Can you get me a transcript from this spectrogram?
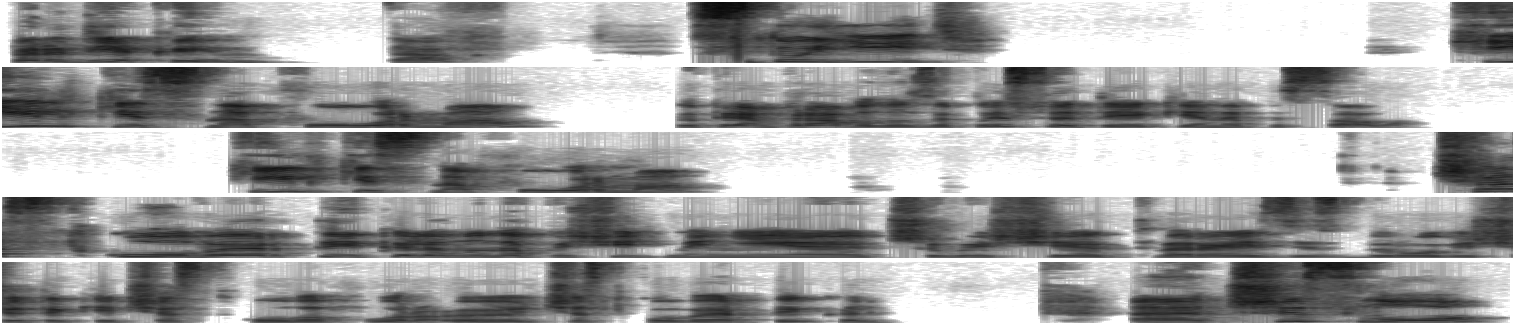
перед яким, так? Стоїть кількісна форма, ви прям правило записуєте, як я написала. Кількісна форма, частковий артикль. Ну, напишіть мені, чи ви ще тверезі, здорові, що таке часткова фор... е, частковий артикль. Е, Число,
